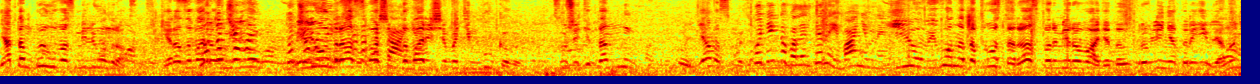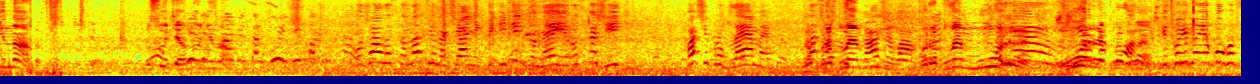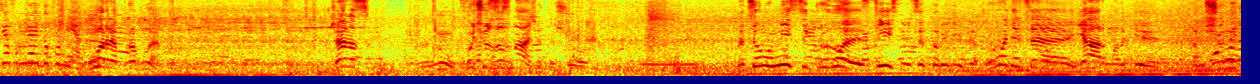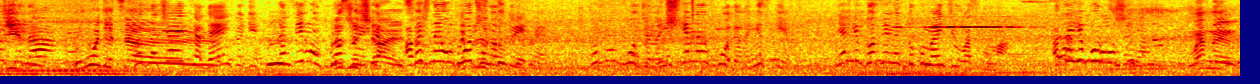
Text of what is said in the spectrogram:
Я там был у вас миллион раз. Я разговаривал Ну, то чё вы- миллион, то чё вы миллион не раз с решили вашим питання? товарищем этим Луковым. Слушайте, там, ну, ой, я вас умоляю. Ходіть до Валентини Іванівни. Ее, его надо просто расформировать, это управление торгівлі. Оно не надо, по сути дела. По сути, оно не надо. Пожалуйста, у нас є начальник, підійдіть до неї, розкажіть ваші проблеми. Вона щось Проблем, підкаже вам. проблем море, Є- є море закон, проблем. Відповідно якого всі оформляють документи. Море проблем. Ще раз ну, хочу зазначити, що на цьому місці проводять, здійснюється торгівля, проводяться ярмарки там щонеділі, проводяться Визначається день тоді. Та всі ми узгоджуєте. Призначається. А ви ж не узгоджено стоїте. Ви ж не узгоджено, ні з ким не узгодили, ні з ким. Ніяких дозвільних документів у вас нема. А це є порушення. У мене, е,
